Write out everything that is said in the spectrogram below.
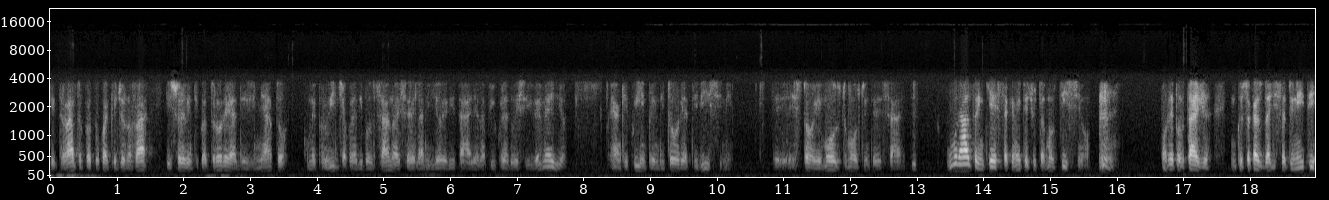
che tra l'altro proprio qualche giorno fa il Sole 24 Ore ha designato come provincia quella di Bolzano essere la migliore d'Italia, la più quella dove si vive meglio, e anche qui imprenditori attivissimi e storie molto molto interessanti. Un'altra inchiesta che mi è piaciuta moltissimo, un reportage in questo caso dagli Stati Uniti,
